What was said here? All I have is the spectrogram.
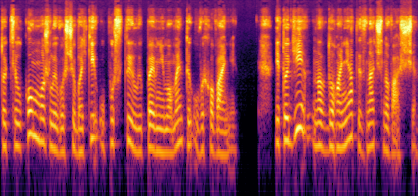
то цілком можливо, що батьки упустили певні моменти у вихованні. І тоді наздоганяти значно важче.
